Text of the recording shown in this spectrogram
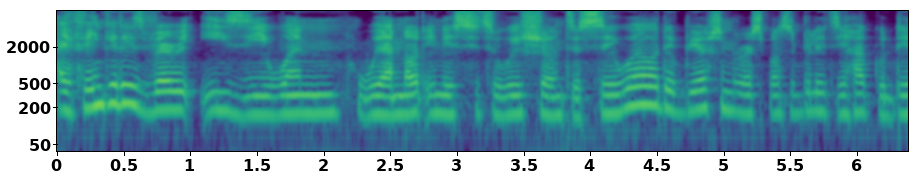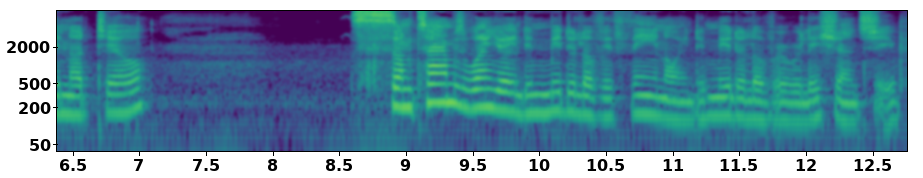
I think it is very easy when we are not in a situation to say, well, they bear some responsibility. How could they not tell? Sometimes when you're in the middle of a thing or in the middle of a relationship,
